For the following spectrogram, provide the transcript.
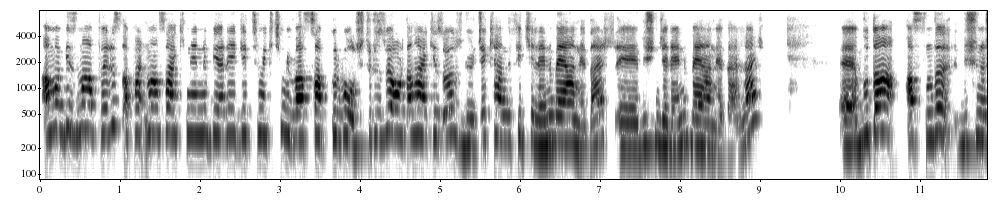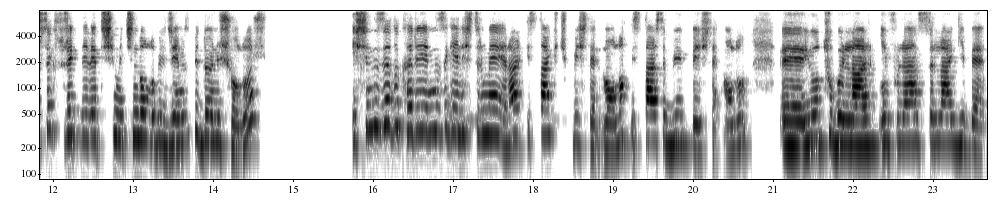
Ama biz ne yaparız? Apartman sakinlerini bir araya getirmek için bir WhatsApp grubu oluştururuz ve oradan herkes özgürce kendi fikirlerini beyan eder, e, düşüncelerini beyan ederler. E, bu da aslında düşünürsek sürekli iletişim içinde olabileceğimiz bir dönüş olur. İşiniz ya da kariyerinizi geliştirmeye yarar. İster küçük bir işletme olun, isterse büyük bir işletme olun. Ee, YouTuber'lar, influencer'lar gibi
